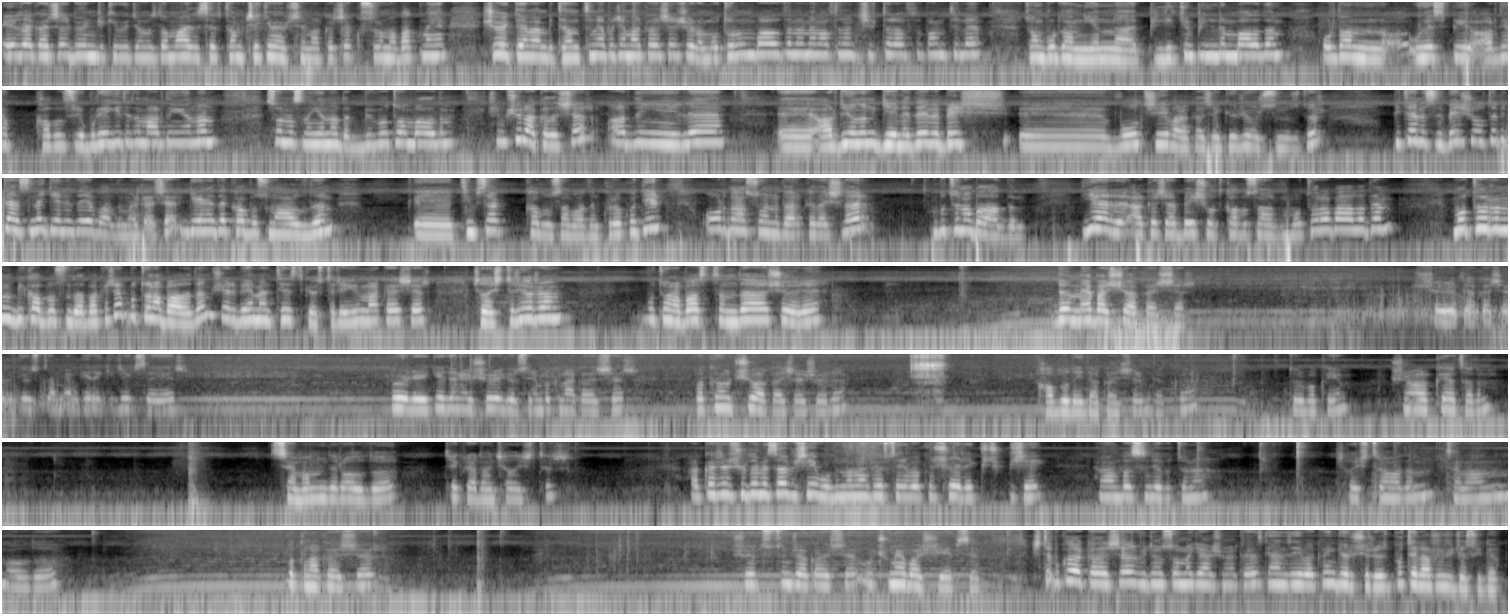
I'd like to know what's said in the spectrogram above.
Evet arkadaşlar bir önceki videomuzda maalesef tam çekememişim arkadaşlar kusuruma bakmayın. Şöyle de hemen bir tanıtım yapacağım arkadaşlar. Şöyle motorumu bağladım hemen altına çift taraflı bant ile. Sonra buradan yanına lityum pillerimi bağladım. Oradan USB Arduino kablosuyla buraya getirdim Arduino'nun. Sonrasında yanına da bir buton bağladım. Şimdi şöyle arkadaşlar Arduino ile e, Arduino'nun GND ve 5 e, volt şeyi var arkadaşlar görüyorsunuzdur. Bir tanesini 5 volta bir tanesini GND'ye bağladım arkadaşlar. GND kablosunu aldım. E, timsah kablosuna bağladım. Krokodil. Oradan sonra da arkadaşlar butona bağladım. Diğer arkadaşlar 5 volt kablosuna motora bağladım. Motorun bir kablosunu da arkadaşlar butona bağladım. Şöyle bir hemen test göstereyim arkadaşlar. Çalıştırıyorum. Butona bastığımda şöyle dönmeye başlıyor arkadaşlar. Şöyle arkadaşlar bir göstermem gerekecekse eğer. Böyle dönüyor. Şöyle göstereyim. Bakın arkadaşlar. Bakın uçuyor arkadaşlar şöyle. Kablodaydı arkadaşlar. Bir dakika. Dur bakayım. Şunu arkaya atalım. Tamamdır oldu. Tekrardan çalıştır. Arkadaşlar şurada mesela bir şey buldum. Hemen göstereyim. Bakın şöyle küçük bir şey. Hemen basınca butonu. Çalıştıramadım. Tamam oldu. Bakın arkadaşlar. Şöyle tutunca arkadaşlar uçmaya başlıyor hepsi. İşte bu kadar arkadaşlar. Videonun sonuna gelmiş bulunmaktayız. Kendinize iyi bakın. Görüşürüz. Bu telafi videosuydu.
